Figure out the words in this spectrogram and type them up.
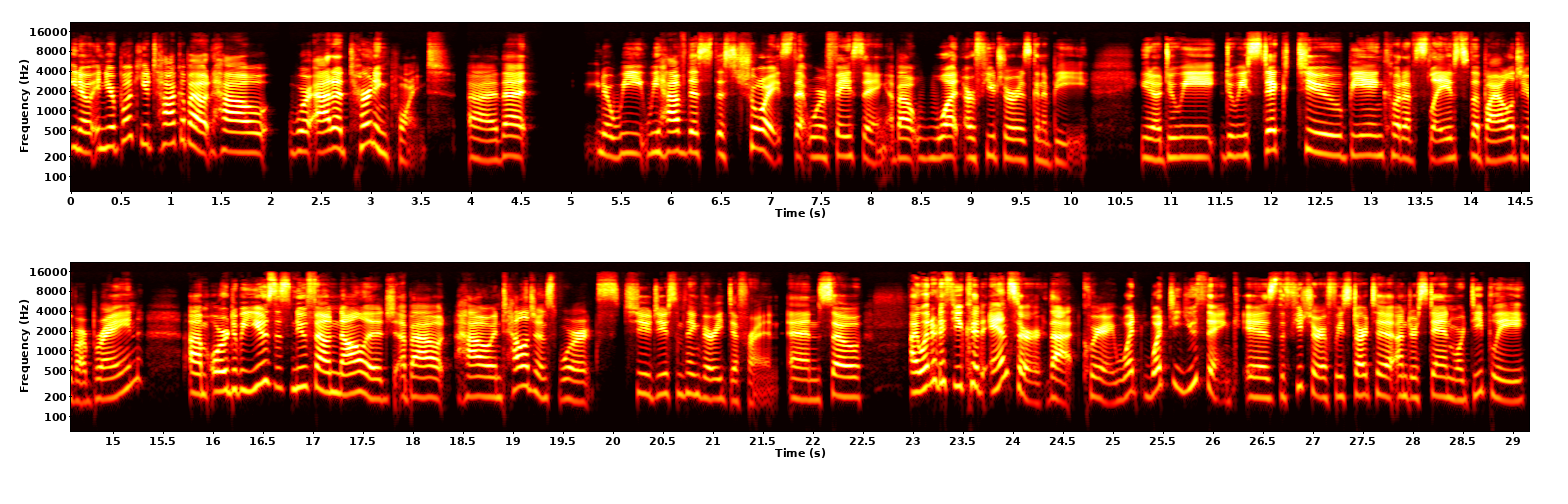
you know, in your book, you talk about how we're at a turning point uh, that you know we we have this this choice that we're facing about what our future is going to be. You know do we do we stick to being kind of slaves to the biology of our brain um, or do we use this newfound knowledge about how intelligence works to do something very different? And so i wondered if you could answer that query. What what do you think is the future if we start to understand more deeply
